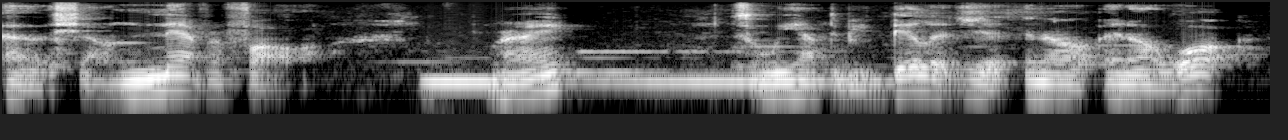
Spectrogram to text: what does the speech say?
uh, shall never fall. Right? So we have to be diligent in our in our walk,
